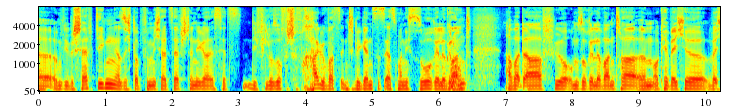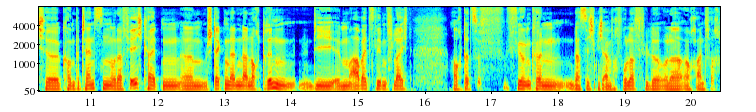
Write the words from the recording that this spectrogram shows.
irgendwie beschäftigen. Also ich glaube, für mich als Selbstständiger ist jetzt die philosophische Frage, was Intelligenz ist, erstmal nicht so relevant. Genau. Aber dafür umso relevanter, ähm, okay, welche, welche Kompetenzen oder Fähigkeiten ähm, stecken denn da noch drin, die im Arbeitsleben vielleicht auch dazu führen können, dass ich mich einfach wohler fühle oder auch einfach,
